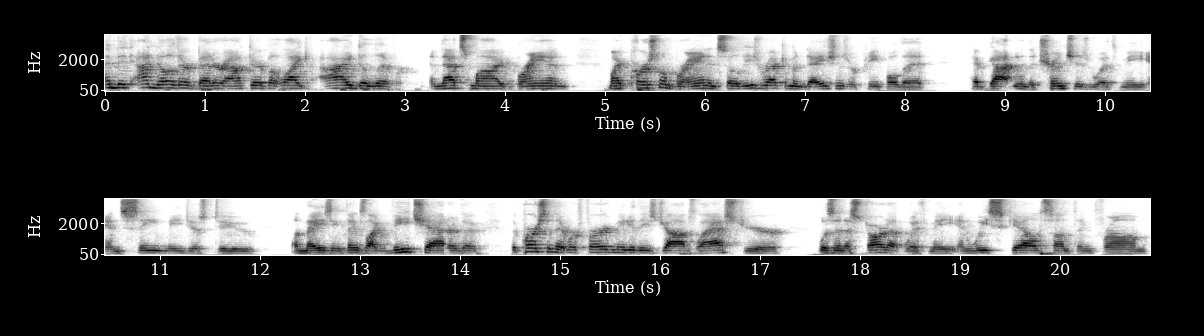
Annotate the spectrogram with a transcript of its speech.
I mean, I know they're better out there, but like I deliver, and that's my brand, my personal brand. And so these recommendations are people that have gotten in the trenches with me and seen me just do amazing things like vChatter. The the person that referred me to these jobs last year was in a startup with me, and we scaled something from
